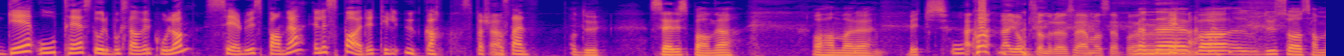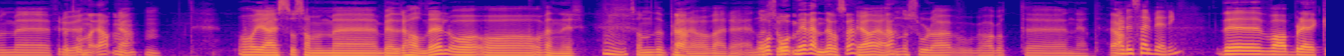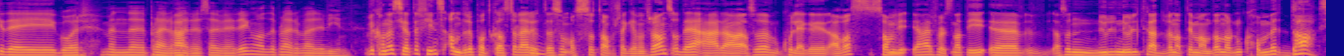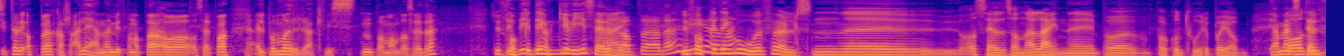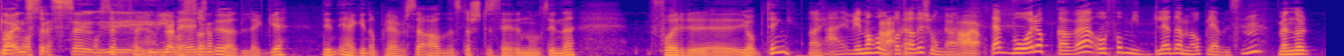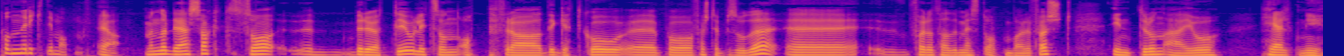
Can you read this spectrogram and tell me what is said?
GOT store bokstaver kolon. Ser du i Spania, eller sparer til uka? Spørsmålstegn. Og du ser i Spania, og han bare Bitch. Nei, Det er jobb, skjønner du, så jeg må se på Men eh, hva Du så sammen med frue? Med ja, mm. mm. Og jeg så sammen med bedre halvdel og, og, og venner, som det pleier å være. Når og, sol- og med venner også. ja, ja, når sola har gått uh, ned. Ja. Er det servering? Det var, ble ikke det i går, men det pleier å Ja. være servering, og det pleier å være vin. Vi kan jo si at det fins andre podkaster der ute som også tar for seg Game of Thrones, og det er da altså kolleger av oss som vi, Jeg har følelsen at de eh, altså 00.30 natt til mandag, når den kommer, da sitter de oppe kanskje alene midt på natta og, og ser på. Eller på morgenkvisten på mandag osv. Du Det, det, det gjør ikke vi i serieprat. Du får ikke den gode følelsen uh, å se det sånn aleine på, på kontoret på jobb. Ja, mens Og deadline-stresset Og selvfølgelig det, også ødelegge din egen opplevelse av den største serien noensinne for eh, jobbting. Nei. Nei, vi må holde på tradisjonene. Ja, ja. Det er vår oppgave å formidle denne opplevelsen Men når, på den riktige måten. ja, men når det er sagt, så eh, brøt det jo litt sånn opp fra the get-go eh, på første episode. Eh, for å ta det mest åpenbare først. Introen er jo helt ny.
